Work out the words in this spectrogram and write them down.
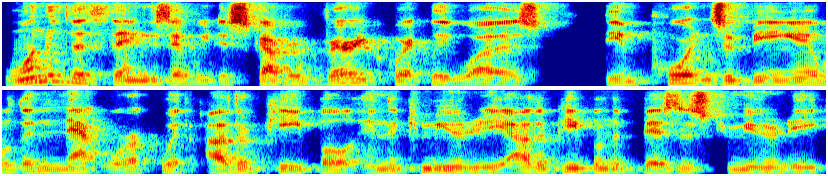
one of the things that we discovered very quickly was the importance of being able to network with other people in the community, other people in the business community,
